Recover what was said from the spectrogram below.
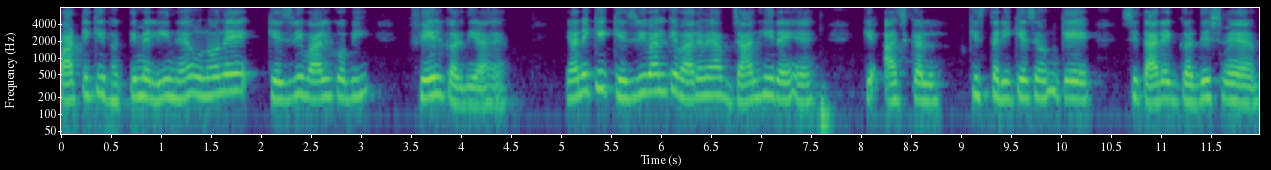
पार्टी की भक्ति में लीन है, उन्होंने केजरीवाल को भी फेल कर दिया है। यानी कि केजरीवाल के बारे में आप जान ही रहे हैं कि आजकल किस तरीके से उनके सितारे गर्दिश में हैं।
